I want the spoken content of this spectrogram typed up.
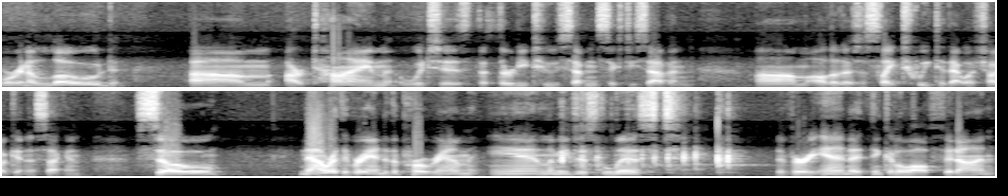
we're going to load um, our time, which is the 32767. Um, although there's a slight tweak to that, which I'll get in a second. So now we're at the very end of the program, and let me just list the very end. I think it'll all fit on.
